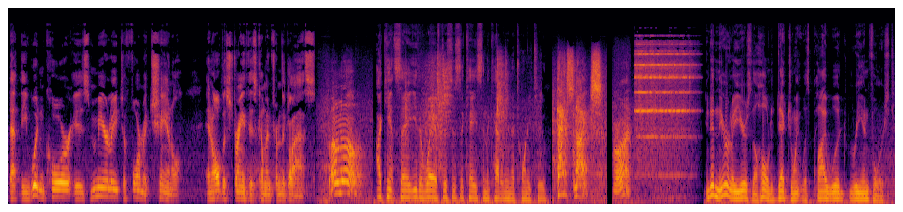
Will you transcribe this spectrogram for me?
that the wooden core is merely to form a channel, and all the strength is coming from the glass. I don't know. I can't say either way if this is the case in the Catalina 22. That's nice. All right. And in the early years, the hull to deck joint was plywood reinforced.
